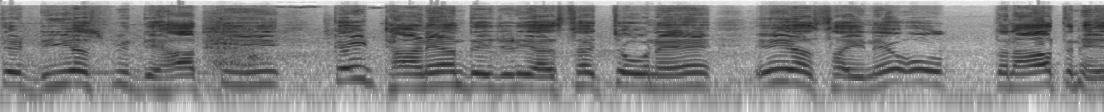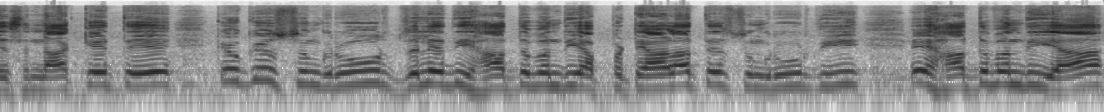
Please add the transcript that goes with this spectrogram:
ਤੇ ਡੀਐਸਪੀ ਦਿਹਾਤੀ ਕਈ ਥਾਣਿਆਂ ਦੇ ਜਿਹੜੇ ਐਸਐਚਓ ਨੇ ਏਐਸਆਈ ਨੇ, ਉਹ ਤਨਾਤ ਨੇ ਇਸ ਨਾਕੇ ਤੇ, ਕਿਉਂਕਿ ਸੰਗਰੂਰ ਜ਼ਿਲ੍ਹੇ ਦੀ ਹੱਦਬੰਦੀ ਆ, ਪਟਿਆਲਾ ਤੇ ਸੰਗਰੂਰ ਦੀ ਇਹ ਹੱਦਬੰਦੀ ਆ,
